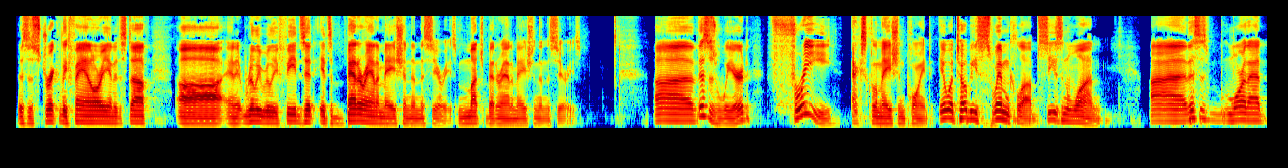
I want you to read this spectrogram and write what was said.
This is strictly fan oriented stuff, uh, and it really really feeds it. It's better animation than the series, much better animation than the series. Uh, this is weird. Free exclamation point. Iwatobi Swim Club season one. Uh, this is more that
